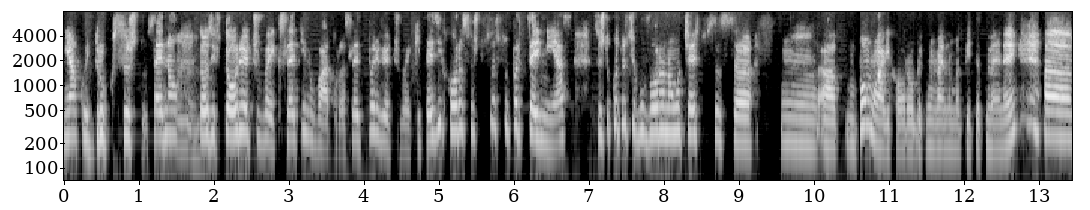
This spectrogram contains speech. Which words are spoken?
някой друг също. Все едно mm-hmm. този втория човек, след иноватора, след първия човек. И тези хора също са супер ценни. Аз също като си говоря много често с а, по-млади хора, обикновено ме питат мене, а,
